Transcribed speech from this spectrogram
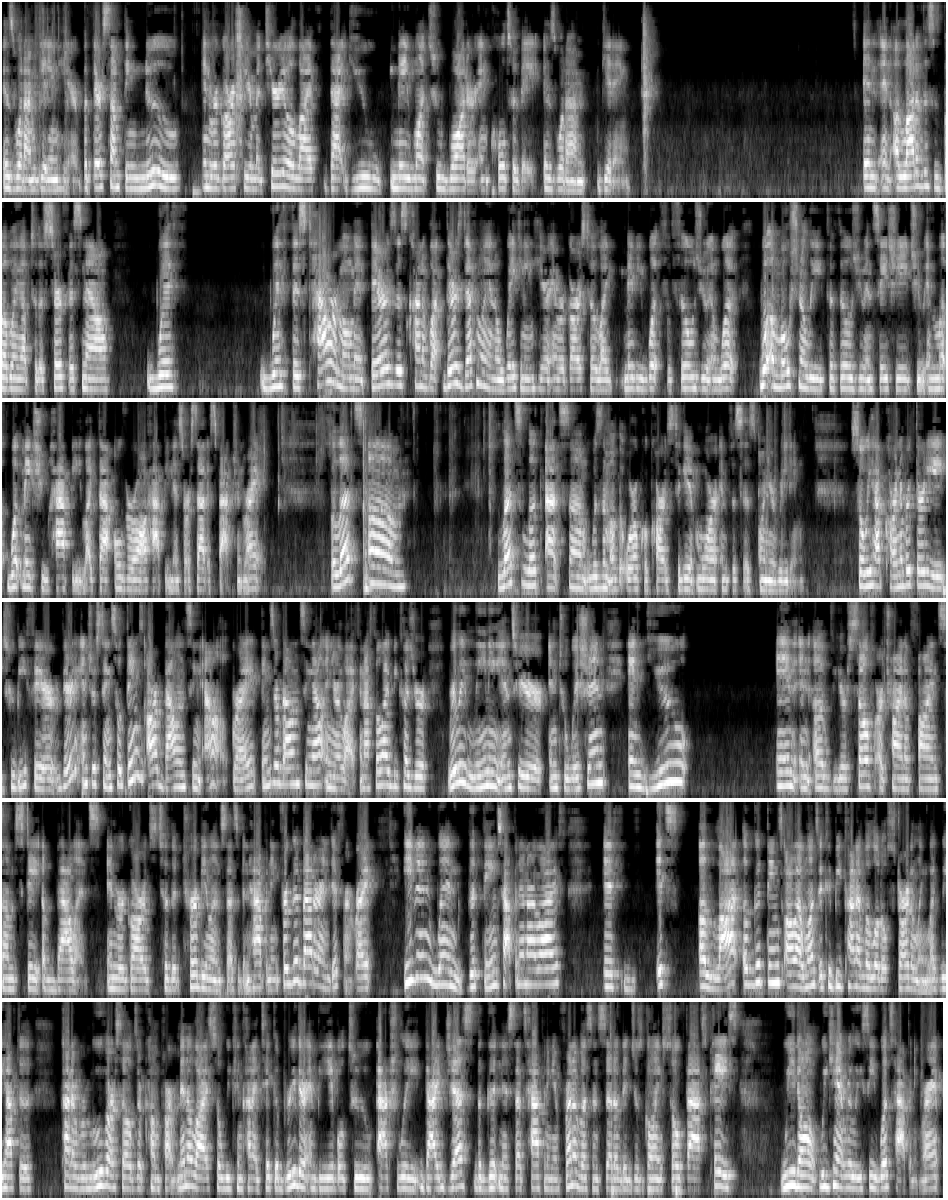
Is what I'm getting here. But there's something new in regards to your material life that you may want to water and cultivate is what I'm getting. And and a lot of this is bubbling up to the surface now with with this tower moment, there's this kind of like there's definitely an awakening here in regards to like maybe what fulfills you and what what emotionally fulfills you and satiates you and what, makes you happy, like that overall happiness or satisfaction, right? But let's um let's look at some wisdom of the oracle cards to get more emphasis on your reading. So we have card number 38, to be fair. Very interesting. So things are balancing out, right? Things are balancing out in your life. And I feel like because you're really leaning into your intuition and you in and of yourself are trying to find some state of balance in regards to the turbulence that's been happening for good, bad, or indifferent, right? Even when good things happen in our life, if it's a lot of good things all at once, it could be kind of a little startling. Like we have to kind of remove ourselves or compartmentalize so we can kind of take a breather and be able to actually digest the goodness that's happening in front of us instead of it just going so fast paced. We don't, we can't really see what's happening, right?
